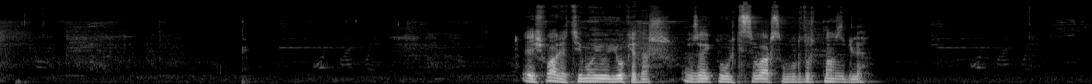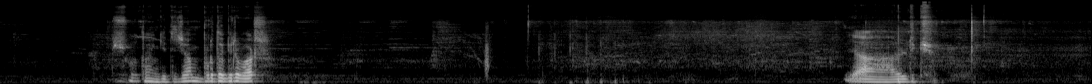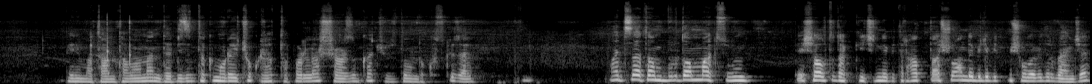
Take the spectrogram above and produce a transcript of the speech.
Eş var ya Timo'yu yok eder. Özellikle ultisi varsa vurdurtmaz bile. Şuradan gideceğim. Burada biri var. Ya öldük. Benim hatam tamamen de. Bizim takım orayı çok rahat toparlar. Şarjım kaç? %19. Güzel. Maç zaten buradan maksimum 5-6 dakika içinde biter. Hatta şu anda bile bitmiş olabilir bence.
